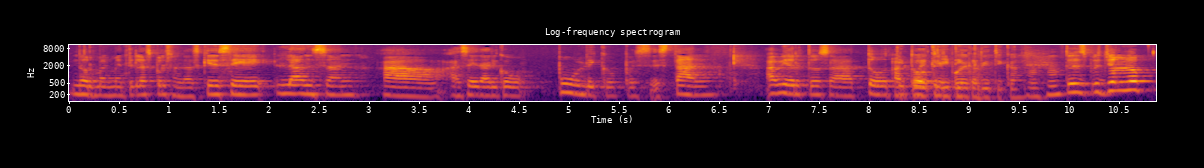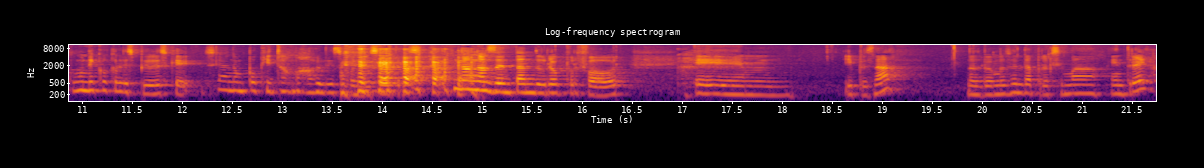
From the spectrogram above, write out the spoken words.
normalmente las personas que se lanzan a hacer algo público, pues están abiertos a todo A tipo todo de tipo crítica. de crítica. ujú. Entonces, pues yo lo único que les pido es que sean un poquito amables con nosotros. no nos den tan duro, por favor. Eh, y pues nada, nos vemos en la próxima entrega.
